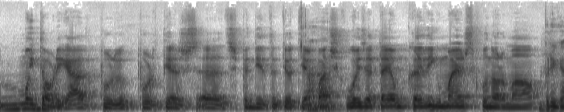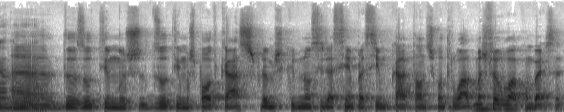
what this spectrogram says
muito obrigado por, por teres uh, despendido do teu tempo. Ah. Acho que hoje até é um bocadinho mais do que o normal obrigado, uh, dos, últimos, dos últimos podcasts. Esperamos que não seja sempre assim um bocado tão descontrolado, mas foi boa a conversa.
